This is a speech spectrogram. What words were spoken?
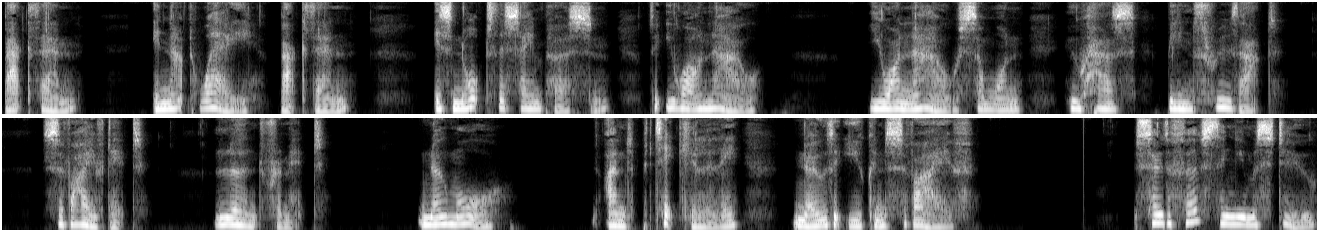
back then, in that way back then, is not the same person that you are now. You are now someone who has been through that, survived it, learnt from it. No more. And particularly, know that you can survive. So the first thing you must do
